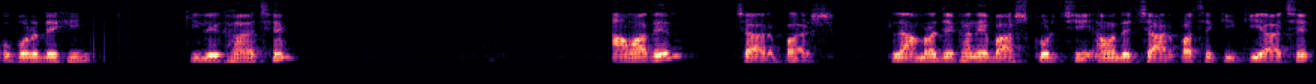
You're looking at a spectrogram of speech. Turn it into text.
ওপরে দেখি কি লেখা আছে। আমাদের চারপাশ। তাহলে আমরা যেখানে বাস করছি, আমাদের চারপাশে কি কি আছে,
